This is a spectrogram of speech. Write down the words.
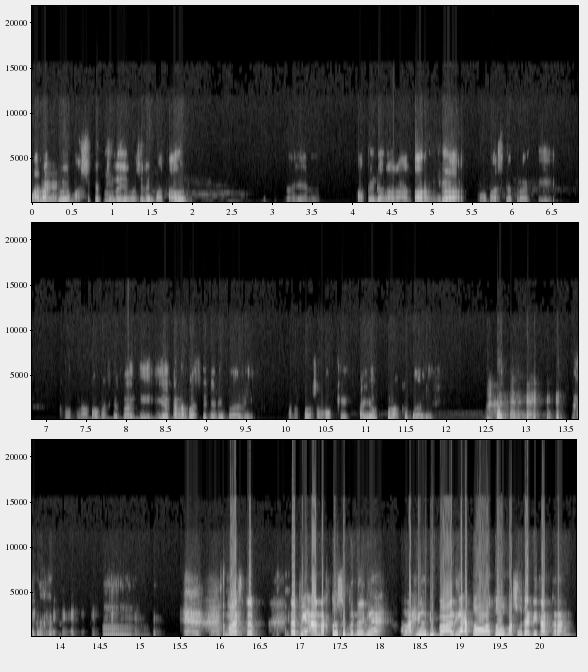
Anak gue masih kecil aja masih lima tahun. Nanyain, tapi udah nggak ngantor? Enggak, mau basket lagi. Loh, kenapa basket lagi? Iya karena basketnya di Bali. Gue langsung oke, ayo pulang ke Bali. Hmm. Mas, tep- tapi anak tuh sebenarnya lahir di Bali atau waktu Mas udah di Tangerang?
